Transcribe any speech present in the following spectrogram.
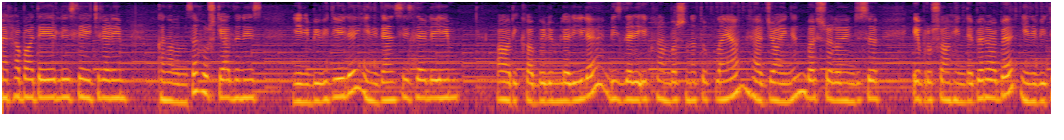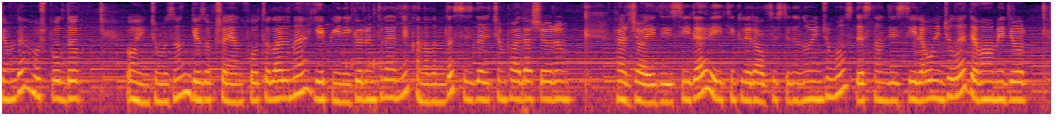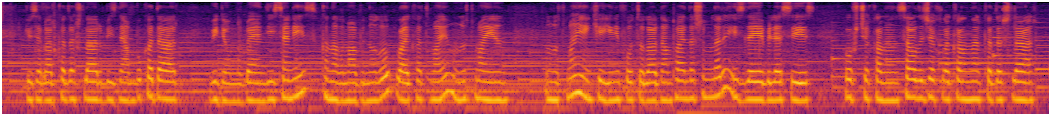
Merhaba değerli izleyicilerim. Kanalımıza hoş geldiniz. Yeni bir video ile yeniden sizlerleyim. Harika bölümleriyle bizleri ekran başına toplayan Hercai'nin başrol oyuncusu Ebru Şahin ile beraber yeni videomda hoş bulduk. Oyuncumuzun göz okşayan fotolarını, yepyeni görüntülerini kanalımda sizler için paylaşıyorum. Hercai dizisiyle reytingleri alt üst eden oyuncumuz Destan dizisiyle oyunculuğa devam ediyor. Güzel arkadaşlar bizden bu kadar. Videomu beğendiyseniz kanalıma abone olup like atmayı unutmayın. Unutmayın ki yeni fotolardan paylaşımları izleyebilirsiniz. Hoşçakalın, sağlıcakla kalın arkadaşlar.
